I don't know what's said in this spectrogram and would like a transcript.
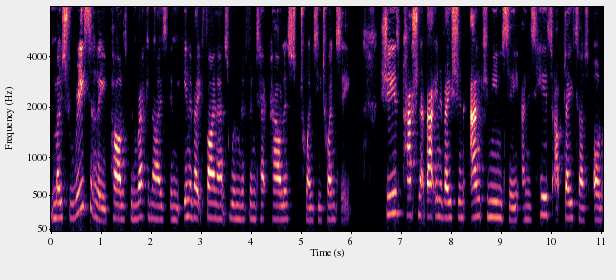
Most recently, Payal has been recognized in the Innovate Finance Women of FinTech Power List 2020. She is passionate about innovation and community and is here to update us on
